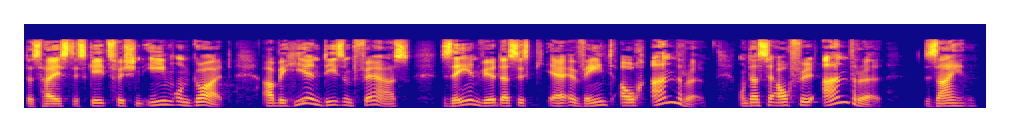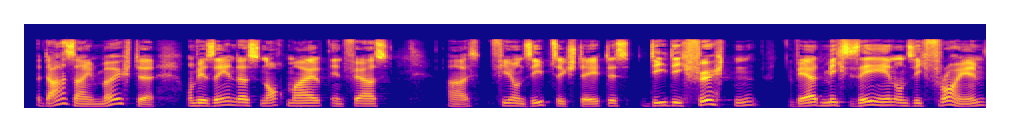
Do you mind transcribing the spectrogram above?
Das heißt, es geht zwischen ihm und Gott. Aber hier in diesem Vers sehen wir, dass es, er erwähnt auch andere und dass er auch für andere sein, da sein möchte. Und wir sehen das nochmal in Vers 74 steht es, die dich fürchten, werden mich sehen und sich freuen,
